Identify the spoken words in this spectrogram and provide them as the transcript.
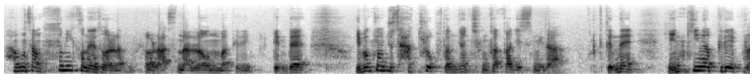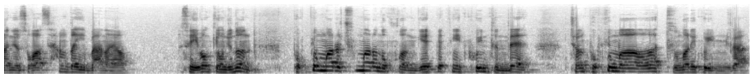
항상 후미권에서 라, 어, 라스 날라오는 마필인데 이번 경주 4kg 부담전 증가까지 있습니다. 그렇기 때문에 인기 마필의 불안 요소가 상당히 많아요. 그래서 이번 경주는 복병마를 충마로 놓고 가는 게 배팅이 포인트인데 전 복병마가 두 마리 보입니다.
